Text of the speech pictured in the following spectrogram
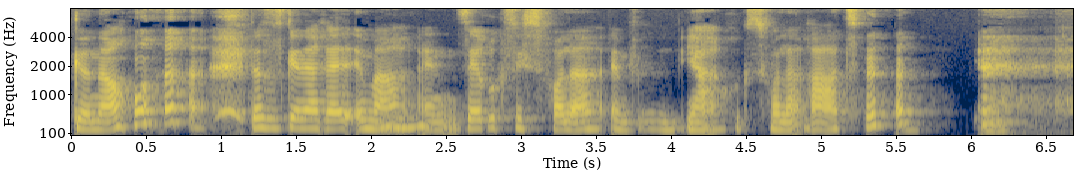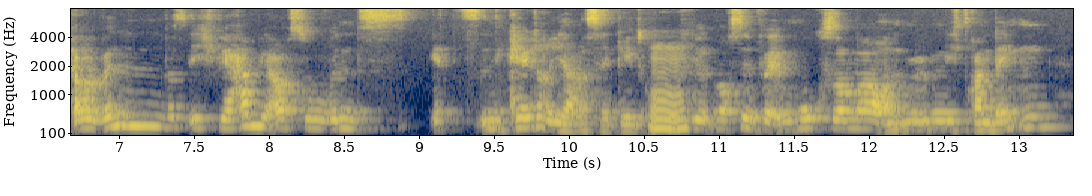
Genau. Das ist generell immer mhm. ein sehr rücksichtsvoller, mhm. ja, rücksichtsvoller Rat. Aber wenn, was ich, wir haben ja auch so, wenn es jetzt in die kältere Jahreszeit geht, mhm. wir, noch sind wir im Hochsommer und mögen nicht dran denken,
